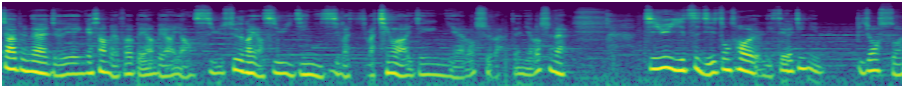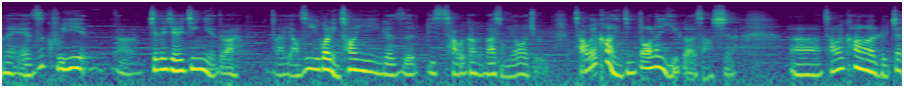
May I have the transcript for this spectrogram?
下个阶段呢，就是应该想办法培养培养杨思雨。虽然讲杨思雨已经年纪勿勿轻了，已经廿六岁了，但廿六岁呢，基于伊自己中超联赛个经验比较少呢，还是可以啊积累积累经验，对伐？啊，杨思雨和林昌义应该是比蔡伟康更加重要的球员。蔡伟康已经到了伊个上限了，呃，蔡伟康的拦截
